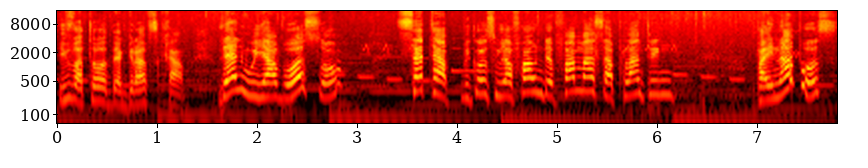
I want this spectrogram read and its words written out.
if at all the grubs come. Then we have also set up, because we have found the farmers are planting pineapples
